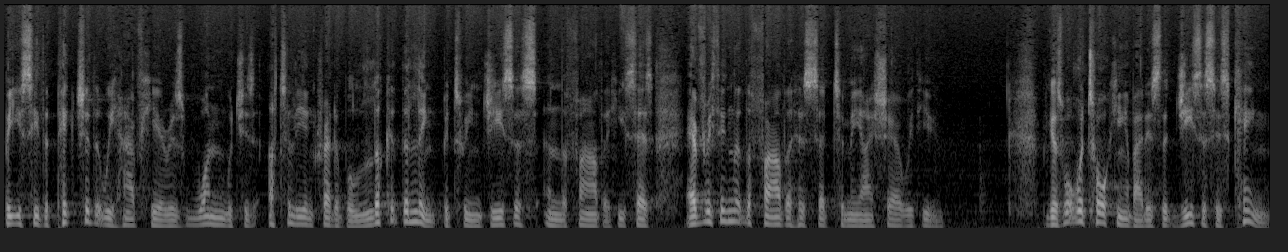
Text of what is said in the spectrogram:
But you see, the picture that we have here is one which is utterly incredible. Look at the link between Jesus and the Father. He says, Everything that the Father has said to me, I share with you. Because what we're talking about is that Jesus is king.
